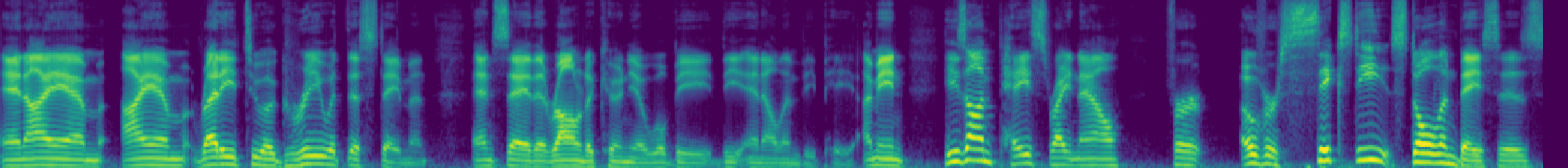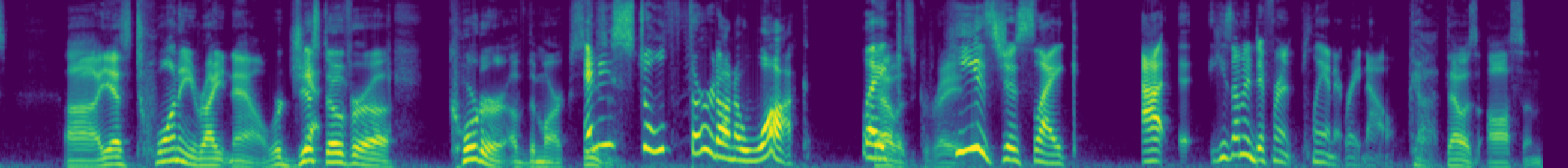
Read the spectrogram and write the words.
And I am I am ready to agree with this statement and say that Ronald Acuna will be the NL MVP. I mean, he's on pace right now for over 60 stolen bases. Uh, he has 20 right now. We're just over a quarter of the mark. Season. and he stole third on a walk. Like that was great. he is just like at he's on a different planet right now. God, that was awesome.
